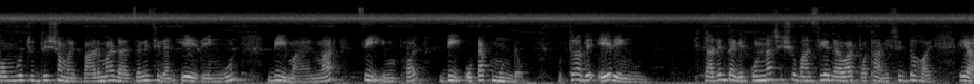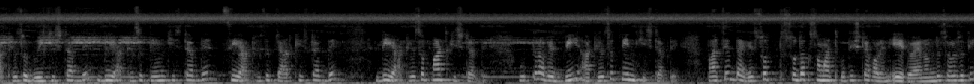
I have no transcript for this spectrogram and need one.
বম্বযুদ্ধের সময় বার্মার রাজধানী ছিলেন A Rangoon, B Myanmar, C Imphal, D Ootacamund. উত্তর হবে এ রেঙ্গুন। চারের দাগে কন্যা শিশু বাঁচিয়ে দেওয়ার প্রথা নিষিদ্ধ হয়। এ আঠেরোশো দুই খ্রিস্টাব্দে, বি আঠেরোশো তিন খ্রিস্টাব্দে, সি আঠেরোশো চার খ্রিস্টাব্দে, ডি আঠেরোশো পাঁচ খ্রিস্টাব্দে। উত্তর হবে বি আঠেরোশো তিন খ্রিস্টাব্দে। পাঁচের দাগে সত্যশোধক সমাজ প্রতিষ্ঠা করেন A Dayananda Saraswati,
